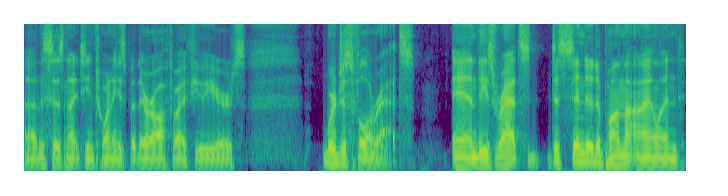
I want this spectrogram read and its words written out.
Uh, this says 1920s, but they were off by a few years. We're just full of rats. And these rats descended upon the island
